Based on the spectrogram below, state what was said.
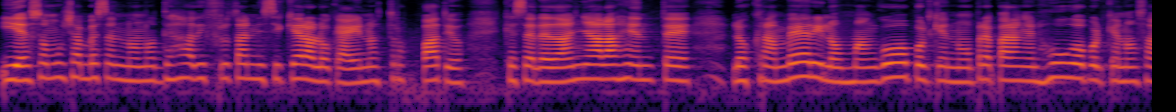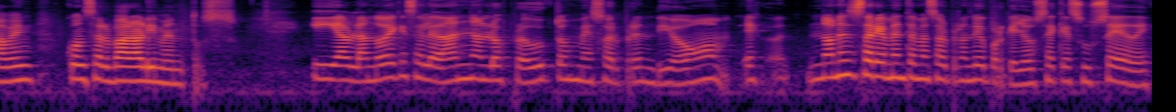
Y eso muchas veces no nos deja disfrutar ni siquiera lo que hay en nuestros patios, que se le daña a la gente los cranberries, los mangos, porque no preparan el jugo, porque no saben conservar alimentos. Y hablando de que se le dañan los productos, me sorprendió, no necesariamente me sorprendió porque yo sé que sucede,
